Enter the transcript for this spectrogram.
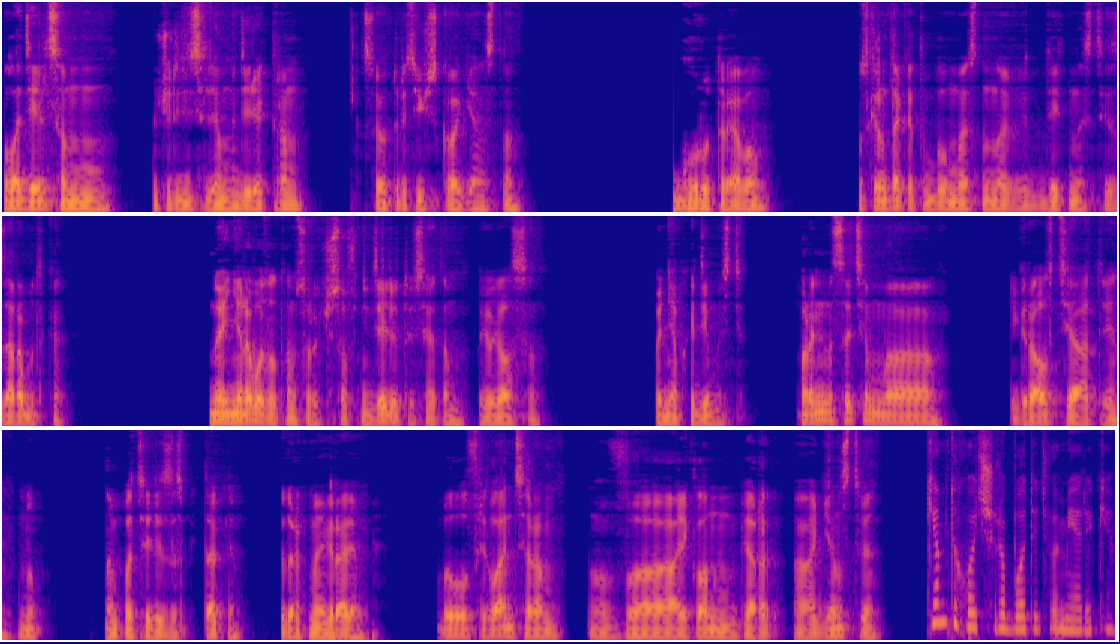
владельцем, учредителем и директором своего туристического агентства Гуру Travel. Ну, скажем так, это был мой основной вид деятельности и заработка. Но я не работал там 40 часов в неделю, то есть я там появлялся по необходимости. Параллельно с этим э, играл в театре. Ну, нам платили за спектакли, в которых мы играли. Был фрилансером в рекламном пиар-агентстве. Кем ты хочешь работать в Америке?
